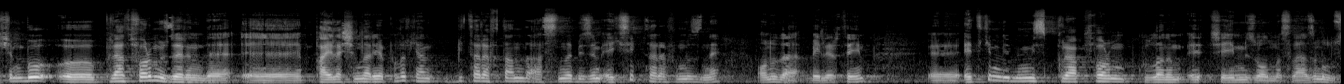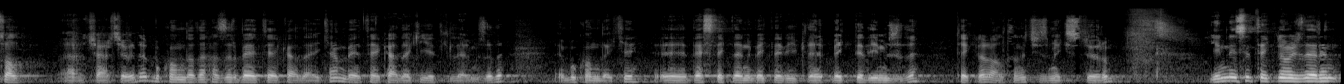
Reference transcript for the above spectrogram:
şimdi bu e, platform üzerinde e, paylaşımlar yapılırken bir taraftan da aslında bizim eksik tarafımız ne? Onu da belirteyim. E, etkin bir platform kullanım e, şeyimiz olması lazım. Ulusal çerçevede bu konuda da hazır BTK'dayken BTK'daki yetkililerimize de bu konudaki desteklerini beklediğimizi de tekrar altını çizmek istiyorum. Yeni nesil teknolojilerin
